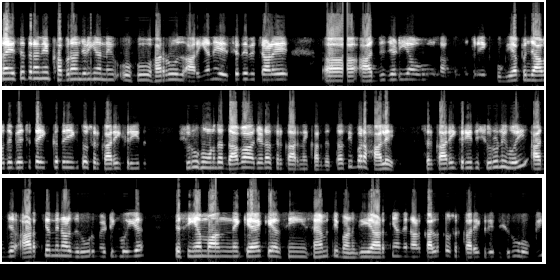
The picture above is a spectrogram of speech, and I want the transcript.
ਤਾਂ ਇਸੇ ਤਰ੍ਹਾਂ ਦੀਆਂ ਖਬਰਾਂ ਜਿਹੜੀਆਂ ਨੇ ਉਹ ਹਰ ਰੋਜ਼ ਆ ਰਹੀਆਂ ਨੇ। ਇਸੇ ਦੇ ਵਿਚਾਲੇ ਅਹ, ਅੱਜ ਜਿਹੜੀ ਆ ਉਹ 7 ਤਰੀਕ ਹੋ ਗਈ ਆ ਪੰਜਾਬ ਦੇ ਵਿੱਚ ਤੇ 1 ਤਰੀਕ ਤੋਂ ਸਰਕਾਰੀ ਖਰੀਦ ਸ਼ੁਰੂ ਹੋਣ ਦਾ ਦਾਵਾ ਜਿਹੜਾ ਸਰਕਾਰ ਨੇ ਕਰ ਦਿੱਤਾ ਸੀ। ਪਰ ਹਾਲੇ ਸਰਕਾਰੀ ਖਰੀਦ ਸ਼ੁਰੂ ਨਹੀਂ ਹੋਈ। ਅੱਜ ਆੜਤੀਆਂ ਦੇ ਨਾਲ ਜ਼ਰੂਰ ਮੀਟਿੰਗ ਹੋਈ ਹੈ। ਤੇ ਸੀਐਮ ਮਾਨ ਨੇ ਕਿਹਾ ਕਿ ਅਸੀਂ ਸਹਿਮਤੀ ਬਣ ਗਈ, ਆੜਤੀਆਂ ਦੇ ਨਾਲ ਕੱਲ ਤੋਂ ਸਰਕਾਰੀ ਖਰੀਦ ਸ਼ੁਰੂ ਹੋਊਗੀ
